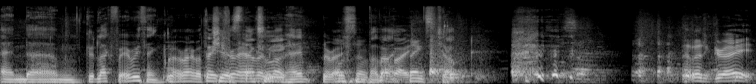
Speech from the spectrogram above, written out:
and um, good luck for everything. All right. Well, thanks Cheers. for Thanks having a lot. me. Hey. All right. Awesome. Bye-bye. Bye-bye. thanks. Ciao. That was great.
